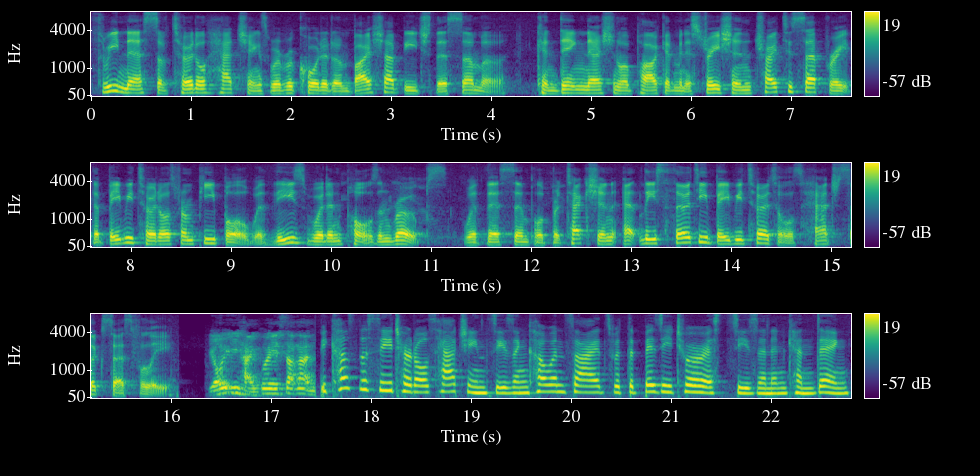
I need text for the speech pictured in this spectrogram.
Three nests of turtle hatchings were recorded on Baisha Beach this summer. Kending National Park Administration tried to separate the baby turtles from people with these wooden poles and ropes. With this simple protection, at least 30 baby turtles hatched successfully. Because the sea turtle's hatching season coincides with the busy tourist season in Kending,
